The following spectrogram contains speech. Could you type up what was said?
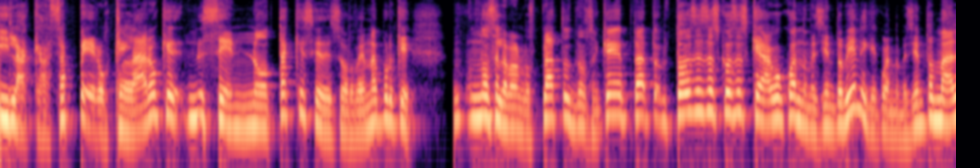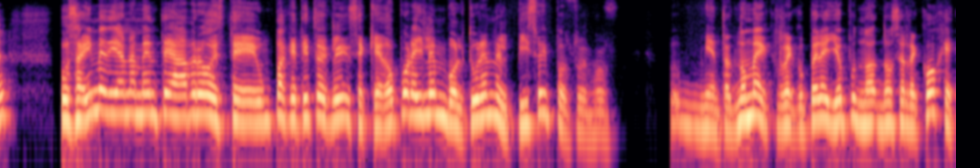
y la casa, pero claro que se nota que se desordena porque no se lavan los platos, no sé qué, todas esas cosas que hago cuando me siento bien y que cuando me siento mal, pues ahí medianamente abro este un paquetito de clic, se quedó por ahí la envoltura en el piso y pues, pues, pues, mientras no me recupere yo, pues no, no, se recoge.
